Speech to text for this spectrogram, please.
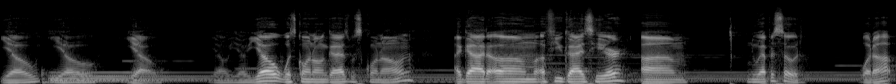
Yo, yo, yo. Yo, yo, yo. What's going on, guys? What's going on? I got um a few guys here. Um new episode. What up?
